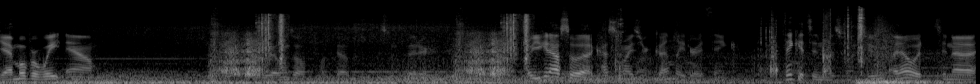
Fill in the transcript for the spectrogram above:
Yeah, I'm overweight now. That one's all fucked up. This one's better. Oh, you can also uh, customize your gun later, I think. I think it's in this one too. I know it's in uh,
